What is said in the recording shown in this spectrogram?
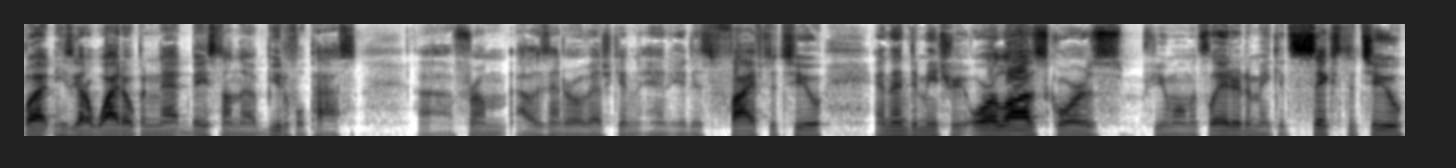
but he's got a wide open net based on the beautiful pass uh, from Alexander Ovechkin, and it is five to two. And then Dmitry Orlov scores a few moments later to make it six to two.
